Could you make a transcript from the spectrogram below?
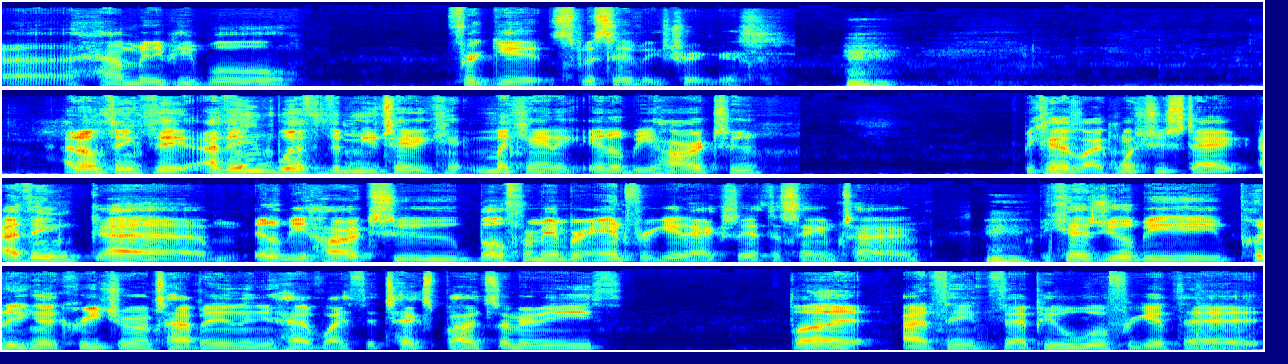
uh, how many people forget specific triggers. Hmm. I don't think that. I think with the mutated mechanic, it'll be hard to because like once you stack, I think um, it'll be hard to both remember and forget actually at the same time mm-hmm. because you'll be putting a creature on top of it, and then you have like the text box underneath, but I think that people will forget that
